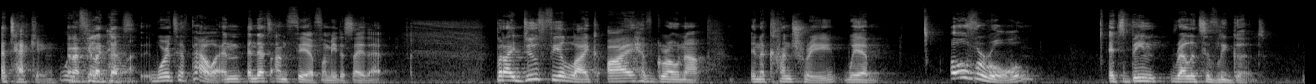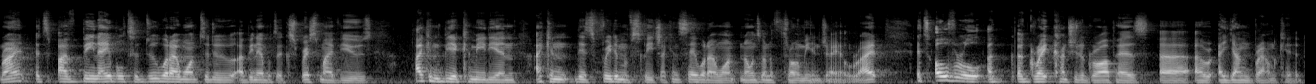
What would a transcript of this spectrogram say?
attacking. and I feel like that's words have power and, and that's unfair for me to say that. But I do feel like I have grown up in a country where overall it's been relatively good, right? It's, I've been able to do what I want to do. I've been able to express my views. I can be a comedian. I can. There's freedom of speech. I can say what I want. No one's going to throw me in jail, right? It's overall a, a great country to grow up as a, a, a young brown kid.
